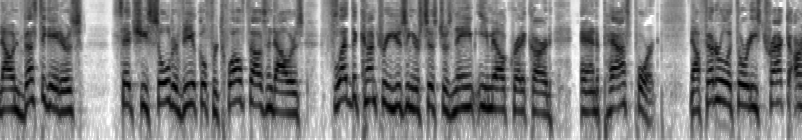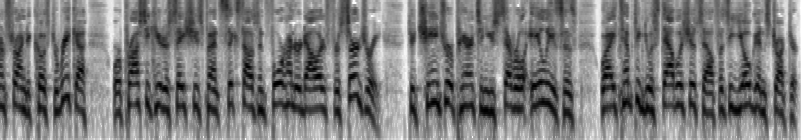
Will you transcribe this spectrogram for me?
Now, investigators said she sold her vehicle for $12,000, fled the country using her sister's name, email, credit card, and passport. Now, federal authorities tracked Armstrong to Costa Rica, where prosecutors say she spent $6,400 for surgery to change her appearance and use several aliases while attempting to establish herself as a yoga instructor.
